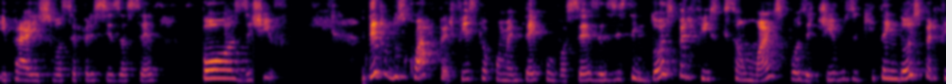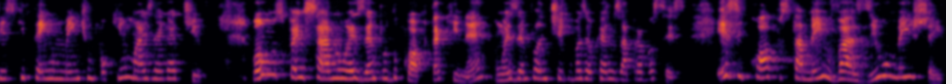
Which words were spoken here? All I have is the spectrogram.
E para isso você precisa ser positivo. Dentro dos quatro perfis que eu comentei com vocês, existem dois perfis que são mais positivos e que tem dois perfis que têm uma mente um pouquinho mais negativa. Vamos pensar no exemplo do copo, tá aqui, né? Um exemplo antigo, mas eu quero usar para vocês. Esse copo está meio vazio ou meio cheio?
